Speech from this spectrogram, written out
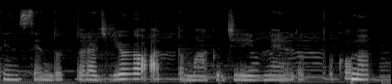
点線 .radio.gmail.com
